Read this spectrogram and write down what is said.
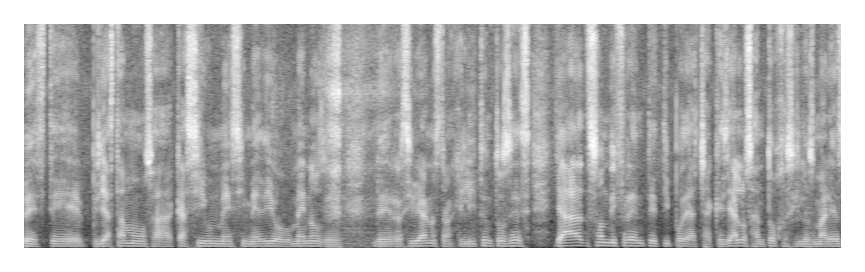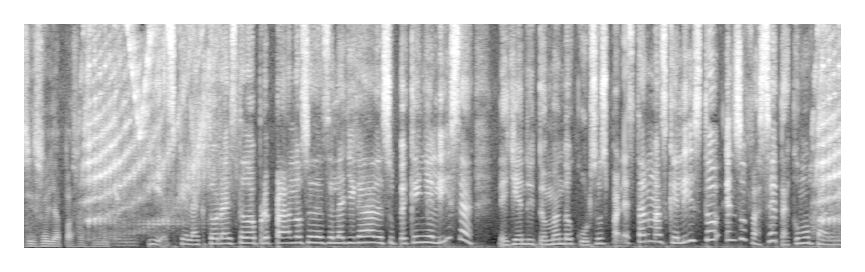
Este, pues ya estamos a casi un mes y medio o menos de, recibir a nuestro angelito, entonces ya son diferente tipo de achaques, ya los antojos y los mareos y eso ya pasó hace mucho. Y es que el actor ha estado preparándose desde la llegada de su pequeña Elisa, leyendo y tomando cursos para estar más que listo en su faceta como padre.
